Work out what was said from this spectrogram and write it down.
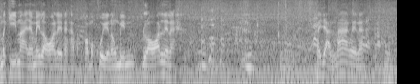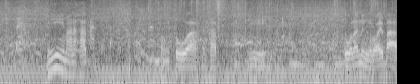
เมื่อกี้มายังไม่ร้อนเลยนะครับ พอมาคุยกับน้องมิ้มร้อนเลยนะ ขยันมากเลยนะ นี่มาแล้วครับสองตัวนะครับ นี่ ตัวละ 100 บาท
